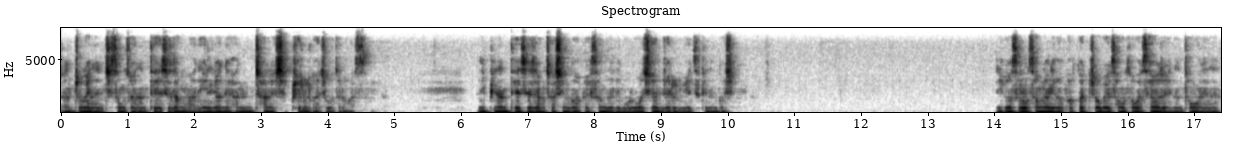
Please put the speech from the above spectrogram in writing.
안쪽에는 지성소에는 대제사장만이 1년에 한 차례씩 피를 가지고 들어갔습니다. 이 피는 대제사장 자신과 백성들이 모르고 지은 죄를 위해 드리는 것입니다. 이것으로 성령님은 바깥쪽에 성소가 세워져 있는 동안에는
